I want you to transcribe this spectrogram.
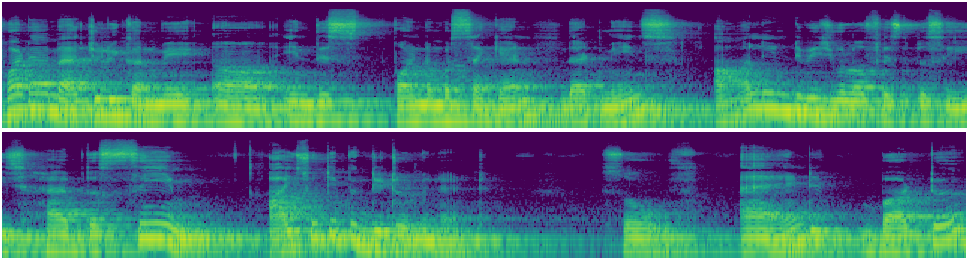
What I am actually convey uh, in this point number second that means all individual of species have the same isotopic determinant. So and but uh,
